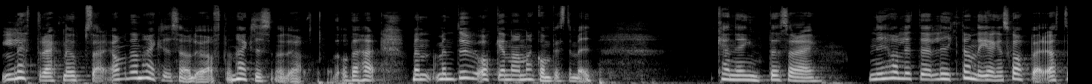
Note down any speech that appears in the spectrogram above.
lätt räkna upp så här, ja men den här krisen har du haft, den här krisen har du haft, och det här. Men, men du och en annan kompis till mig, kan jag inte så här, ni har lite liknande egenskaper, att,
